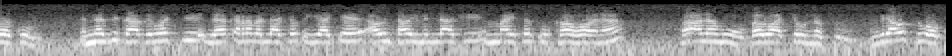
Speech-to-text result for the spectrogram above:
ለኩም እነዚህ ካፊሮች ለቀረበላቸው ጥያቄ አውንታዊ ምላሽ የማይሰጡ ከሆነ ፈአለሙ በሏቸው እነሱ ነው። እንግዲያውስ ወቁ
